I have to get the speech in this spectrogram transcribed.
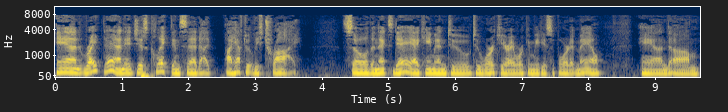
And right then it just clicked and said I I have to at least try. So the next day I came in to to work here. I work in media support at Mayo, and um,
